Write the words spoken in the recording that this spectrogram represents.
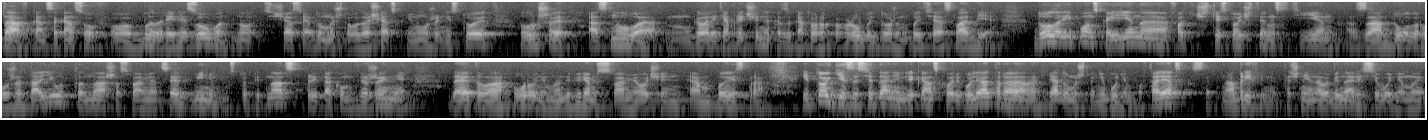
да, в конце концов был реализован, но сейчас я думаю, что возвращаться к нему уже не стоит. Лучше снова говорить о причинах, из-за которых рубль должен быть слабее. Доллар японская иена, фактически 114 йен за доллар уже дают. Наша с вами цель минимум 115. При таком движении до этого уровня мы доберемся с вами очень эм, быстро. Итоги заседания американского регулятора, я думаю, что не будем повторяться, кстати, на брифинге, точнее на вебинаре сегодня мы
